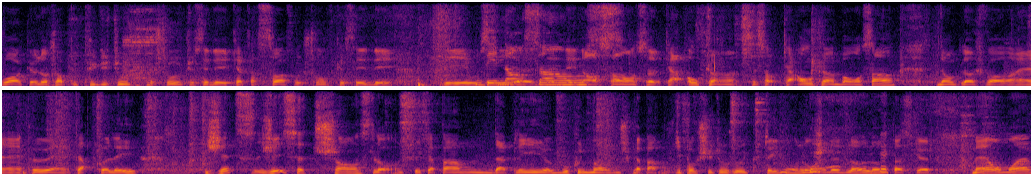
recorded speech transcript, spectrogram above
vois que là, j'en peux plus du tout, que je trouve que c'est des catastrophes ou je trouve que c'est des, des, aussi, des euh, non-sens, euh, qui n'ont aucun, c'est ça, qui aucun bon sens. Donc là, je vais un peu interpeller j'ai cette chance-là. Je suis capable d'appeler beaucoup de monde. Je suis capable. Je dis pas que je suis toujours écouté, loin de là, parce que. Mais au moins,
